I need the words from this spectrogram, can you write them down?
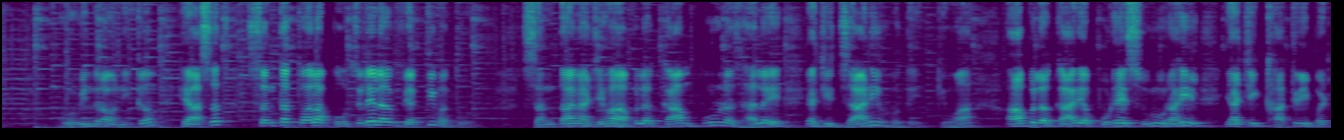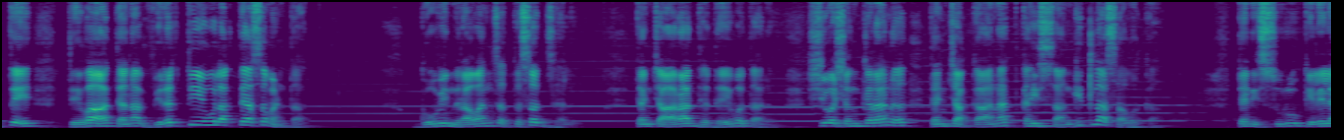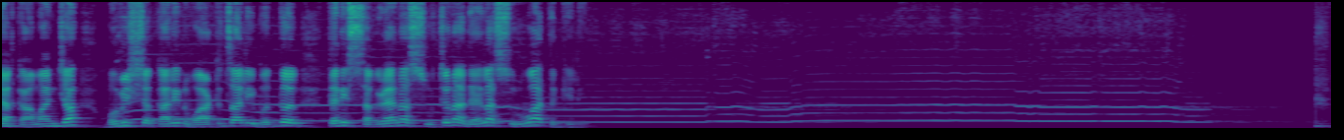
गोविंदराव निकम हे असंच संतत्वाला पोचलेलं व्यक्तिमत्व. संतांना जेव्हा आपलं काम पूर्ण झालंय याची जाणीव होते किंवा आपलं कार्य पुढे सुरू राहील याची खात्री पटते तेव्हा त्यांना विरक्ती येऊ लागते असं म्हणतात. गोविंदरावांचं तसंच झालं. त्यांच्या आराध्य दैवतानं शिवशंकरानं त्यांच्या कानात काही सांगितलं असावं का? त्यांनी सुरू केलेल्या कामांच्या भविष्यकालीन वाटचालीबद्दल त्यांनी सगळ्यांना सूचना द्यायला सुरुवात केली.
